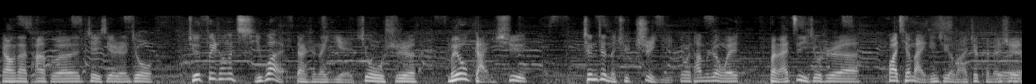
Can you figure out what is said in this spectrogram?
然后呢，他和这些人就觉得非常的奇怪，但是呢，也就是没有敢去真正的去质疑，因为他们认为本来自己就是花钱买进去的嘛，这可能是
